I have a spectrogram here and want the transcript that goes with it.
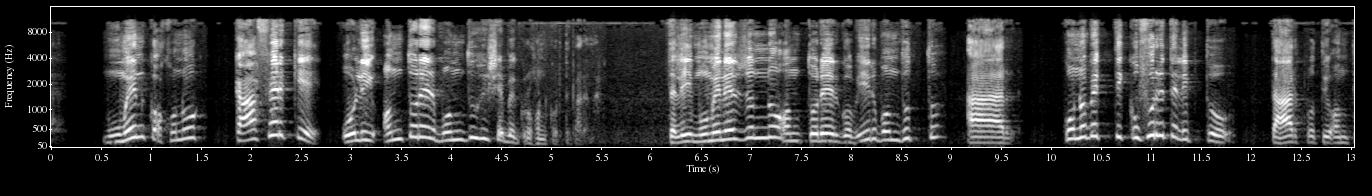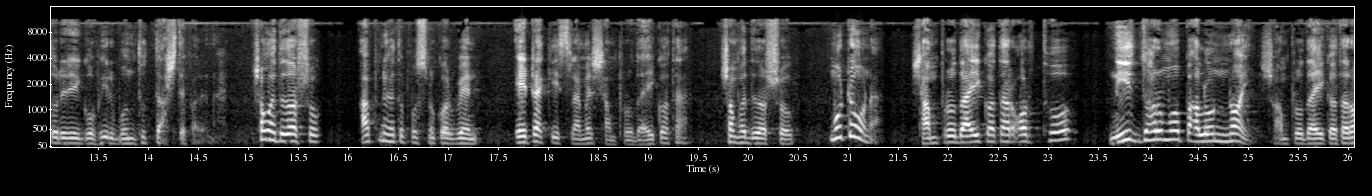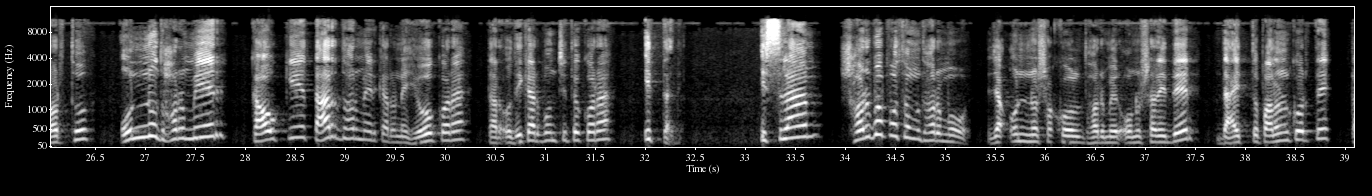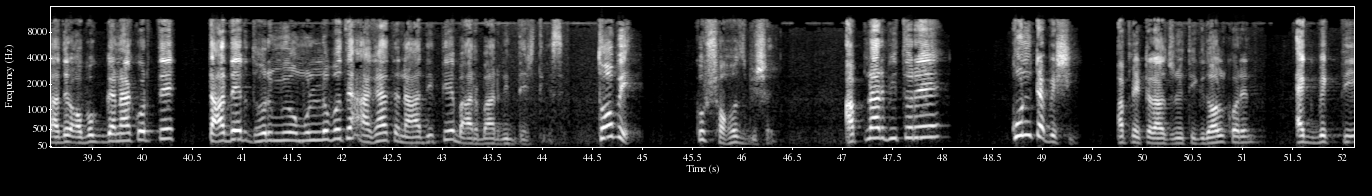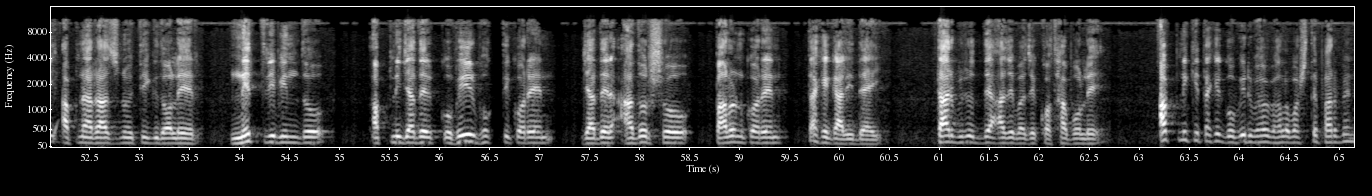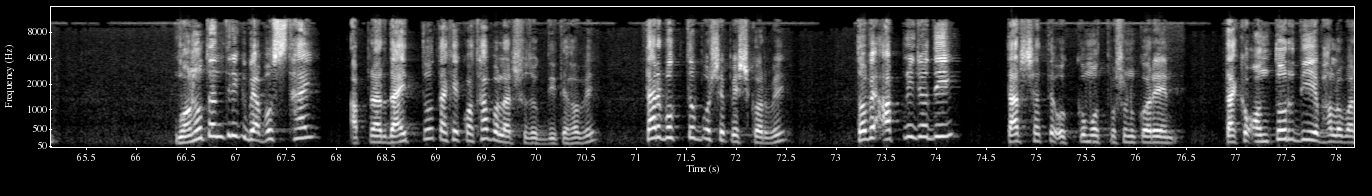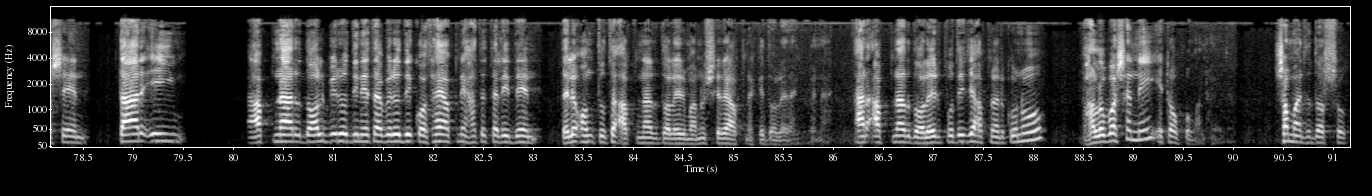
মুমেন কখনো কাফেরকে অলি অন্তরের বন্ধু হিসেবে গ্রহণ করতে পারে না। তাহলে এই মোমেনের জন্য অন্তরের গভীর বন্ধুত্ব আর কোনো ব্যক্তি কুফুরিতে লিপ্ত, তার প্রতি অন্তরের এই গভীর বন্ধুত্ব আসতে পারে না। সময় দর্শক, আপনি হয়তো প্রশ্ন করবেন, এটা কি ইসলামের সাম্প্রদায়িকতা? সম্ভব দর্শক, মোটেও না। সাম্প্রদায়িকতার অর্থ নিজ ধর্ম পালন নয়। সাম্প্রদায়িকতার অর্থ অন্য ধর্মের কাউকে তার ধর্মের কারণে হেয় করা, তার অধিকার বঞ্চিত করা ইত্যাদি। ইসলাম সর্বপ্রথম ধর্ম যা অন্য সকল ধর্মের অনুসারীদের দায়িত্ব পালন করতে, তাদের অবজ্ঞা না করতে, তাদের ধর্মীয় মূল্যবোধে আঘাত না দিতে বারবার নির্দেশ দিয়েছে। তবে খুব সহজ বিষয়, আপনার ভিতরে কোনটা বেশি? আপনি একটা রাজনৈতিক দল করেন, এক ব্যক্তি আপনার রাজনৈতিক দলের নেতৃবৃন্দ, আপনি যাদের গভীর ভক্তি করেন, যাদের আদর্শ পালন করেন, তাকে গালি দেয়, তার বিরুদ্ধে আজে বাজে কথা বলে আপনি কি তাকে গভীরভাবে ভালোবাসতে পারবেন? গণতান্ত্রিক ব্যবস্থায় আপনার দায়িত্ব তাকে কথা বলার সুযোগ দিতে হবে, তার বক্তব্য সে পেশ করবে। তবে আপনি যদি তার সাথে ঐক্যমত পোষণ করেন, তাকে অন্তর দিয়ে ভালোবাসেন, তার এই আপনার দল বিরোধী, নেতা বিরোধী কথায় আপনি হাতে তালি দেন, তাহলে অন্তত আপনার দলের মানুষেরা আপনাকে দলে রাখবে না। আর আপনার দলের প্রতি যে আপনার কোনো ভালোবাসা নেই, এটা অপমান হয়ে যাবে। সম্মানিত দর্শক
